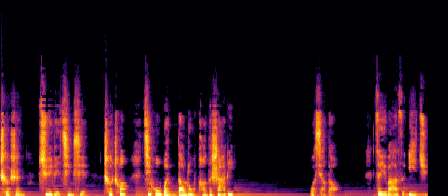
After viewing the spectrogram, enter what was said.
车身剧烈倾斜，车窗几乎吻到路旁的沙砾。我想到，贼娃子一举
